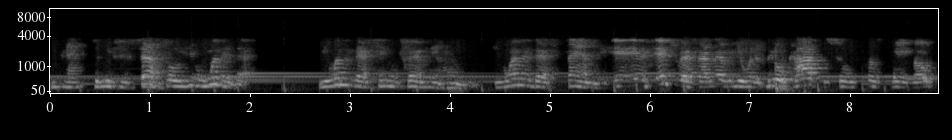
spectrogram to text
Okay. To be successful, you wanted that. You wanted that single family home. You wanted that family. And, and it's interesting. I never knew when the Bill Cosby show first came out,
